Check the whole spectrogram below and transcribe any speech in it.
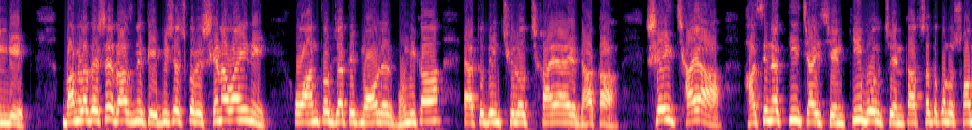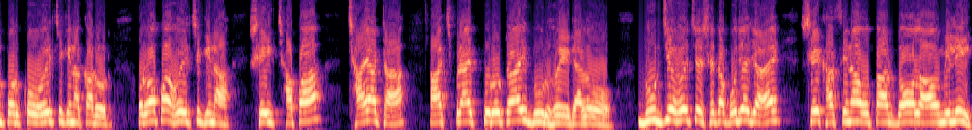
ইঙ্গিত। বাংলাদেশের রাজনীতি, বিশেষ করে সেনাবাহিনী ও আন্তর্জাতিক মহলের ভূমিকা এতদিন ছিল ছায়ায় ঢাকা। সেই ছায়া হাসিনা কি চাইছেন, কি বলছেন, তার সাথে কোনো সম্পর্ক হয়েছে কিনা, কারোর রপা হয়েছে কিনা, সেই ছাপা, ছায়াটা আজ প্রায় পুরোটাই দূর হয়ে গেল। দূর যে হয়েছে সেটা বোঝা যায় শেখ হাসিনা ও তার দল আওয়ামী লীগ।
